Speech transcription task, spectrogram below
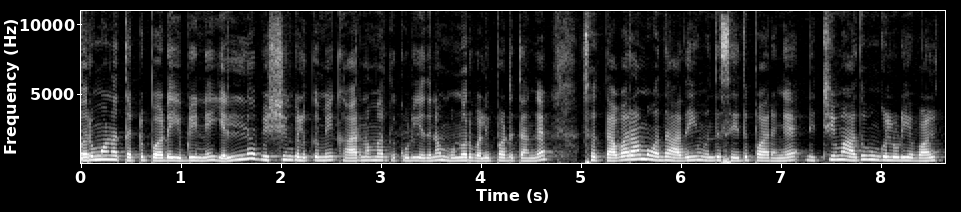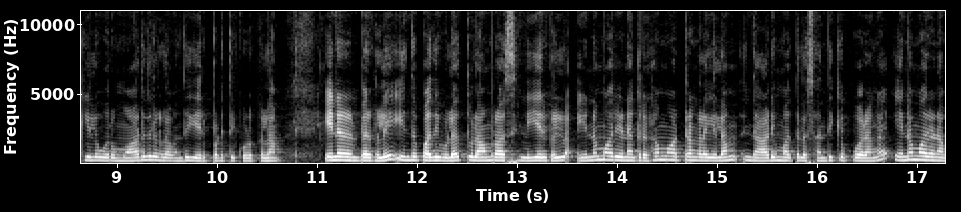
வருமான தட்டுப்பாடு இப்படின்னு எல்லா விஷயங்களுக்குமே காரணமாக இருக்கக்கூடியதுன்னா முன்னோர் வழிபாடு தாங்க. ஸோ தவறாமல் வந்து அதையும் வந்து செய்து பாருங்கள் நிச்சயமாக அது உங்களுடைய வாழ்க்கையில் ஒரு மாறுதல்களை வந்து ஏற்படுத்தி கொடுக்கலாம். என்ன நண்பர்களே இந்த பதிவில் துலாம் ராசி நேயர்கள் என்ன மாதிரியான கிரக மாற்றங்களை எல்லாம் இந்த ஆடி மாதத்தில் சந்திக்க போகிறாங்க என்ன மாதிரியான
